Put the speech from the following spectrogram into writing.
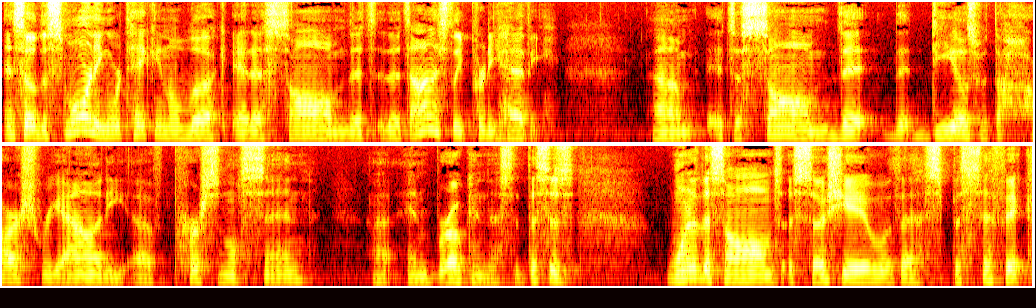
And so this morning we're taking a look at a psalm that's that's honestly pretty heavy. Um, it's a psalm that, that deals with the harsh reality of personal sin uh, and brokenness. That this is one of the psalms associated with a specific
